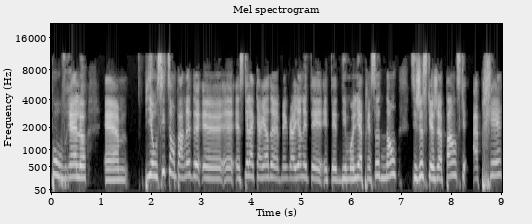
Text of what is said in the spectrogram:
Pour vrai là. Euh, puis aussi, tu on parlait de euh, est-ce que la carrière de Meg Ryan était était démolie après ça? Non, c'est juste que je pense que après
